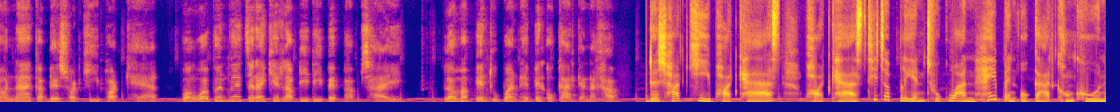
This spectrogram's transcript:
ตอนหน้ากับ The Short Key Podcast หวังว่าเพื่อนๆจะได้เคล็ดลับดีๆ ไปปรับใช้ แล้วมาเปลี่ยนทุกวันให้เป็นโอกาสกันนะครับ The Shot Key Podcast Podcast ที่จะเปลี่ยนทุกวันให้เป็นโอกาสของคุณ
